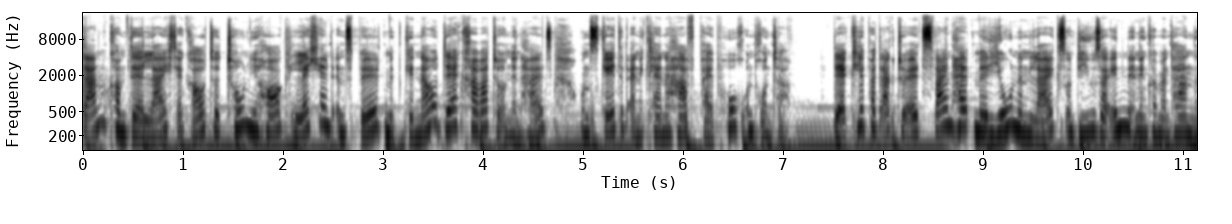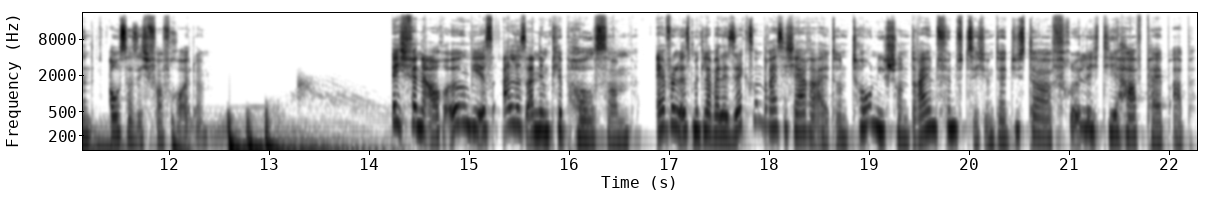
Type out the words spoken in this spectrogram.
Dann kommt der leicht ergraute Tony Hawk lächelnd ins Bild mit genau der Krawatte um den Hals und skatet eine kleine Halfpipe hoch und runter. Der Clip hat aktuell zweieinhalb Millionen Likes und die UserInnen in den Kommentaren sind außer sich vor Freude. Ich finde auch, irgendwie ist alles an dem Clip wholesome. Avril ist mittlerweile 36 Jahre alt und Tony schon 53 und der düst da fröhlich die Halfpipe ab.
